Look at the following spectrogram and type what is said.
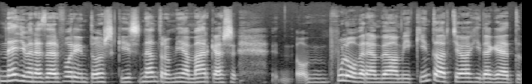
40 ezer forintos kis, nem tudom milyen márkás pulóverembe, ami kint tartja a hideget,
